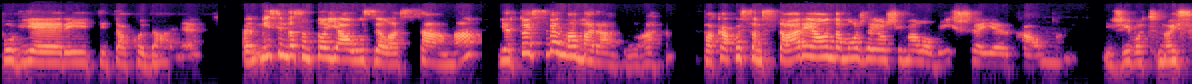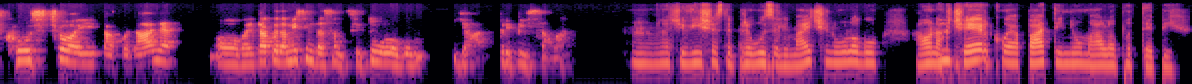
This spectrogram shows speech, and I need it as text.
povjeriti i tako dalje. E, Mislim da sam to ja uzela sama, jer to je sve mama radila. Pa kako sam starija, onda možda još i malo više, jer kao to i životno iskustvo i tako dalje. Ovaj, tako da mislim da sam si tu ulogu ja pripisala. Mm, Znači više ste preuzeli majčinu ulogu, a ona Mhm. kćer koja pati nju malo pod tepih.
